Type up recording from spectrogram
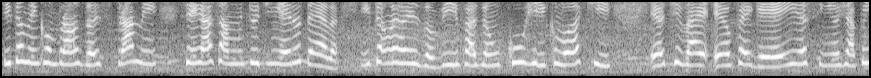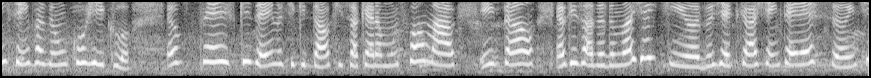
e também comprar uns doces para mim, sem gastar muito dinheiro dela. Então eu resolvi fazer um currículo aqui. Eu tive, eu peguei, assim, eu já pensei em fazer um currículo. Eu pesquisei no TikTok, só que era muito formal. Então eu quis fazer do meu jeitinho, do jeito que eu achei interessante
